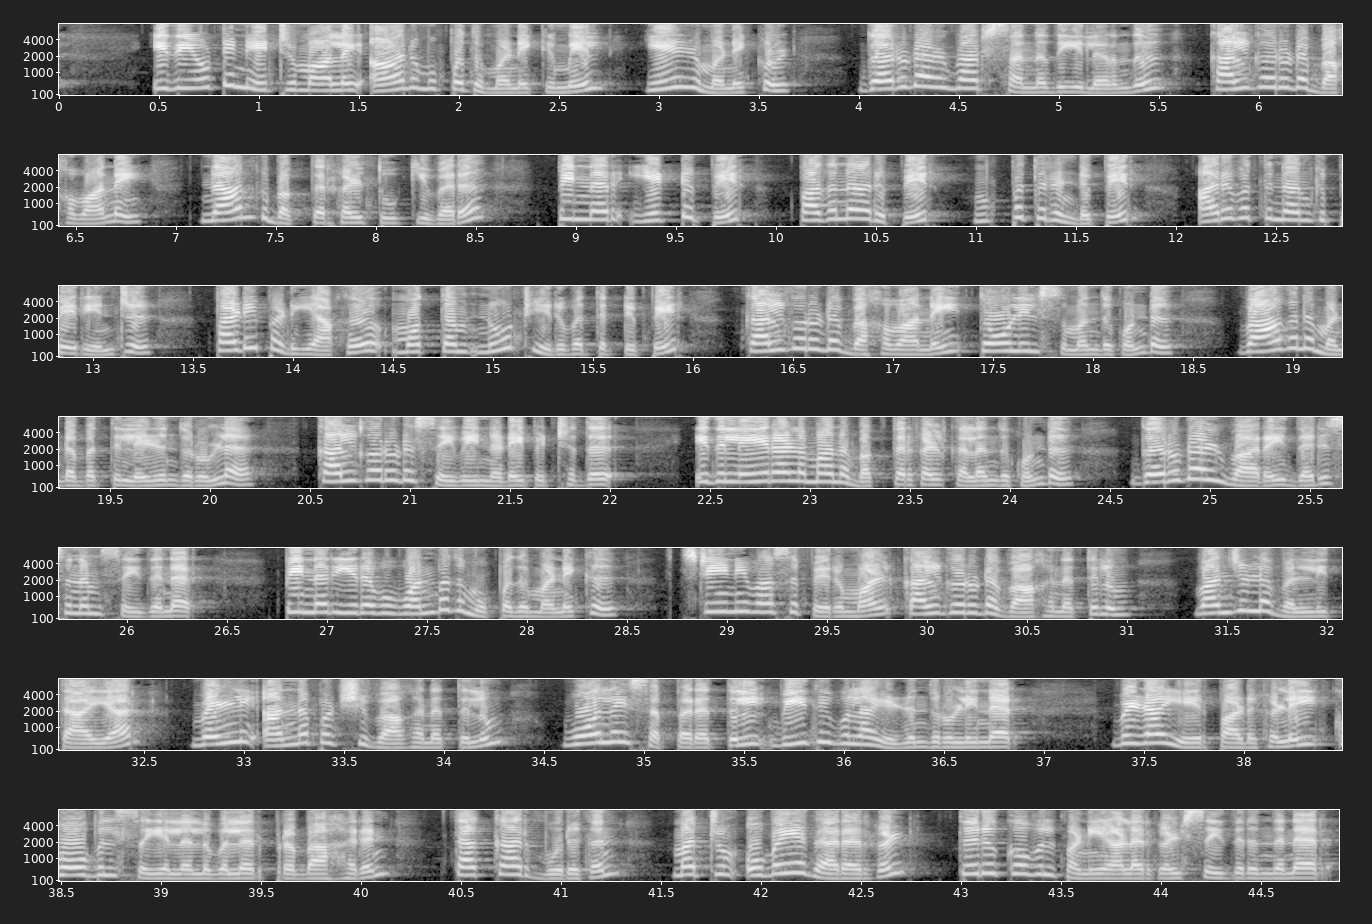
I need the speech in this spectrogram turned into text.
இதையொட்டி நேற்று மாலை ஆறு முப்பது மணிக்கு மேல் ஏழு மணிக்குள் கருடாழ்வார் சன்னதியிலிருந்து கல்கருட பகவானை நான்கு பக்தர்கள் தூக்கி வர பின்னர் எட்டு பேர் பதினாறு பேர் முப்பத்தி ரெண்டு பேர் அறுபத்தி நான்கு பேர் என்று படிப்படியாக மொத்தம் நூற்றி இருபத்தெட்டு பேர் கல்கருட பகவானை தோளில் சுமந்து கொண்டு வாகன மண்டபத்தில் எழுந்துள்ள கல்கருட சேவை நடைபெற்றது. இதில் ஏராளமான பக்தர்கள் கலந்து கொண்டு கருடாழ்வாரை தரிசனம் செய்தனர். பின்னர் இரவு ஒன்பது முப்பது மணிக்கு ஸ்ரீனிவாச பெருமாள் கல்கருட வாகனத்திலும் வஞ்சுள வள்ளி தாயார் வெள்ளி அன்னபட்சி வாகனத்திலும் ஓலை சப்பரத்தில் வீதி உலா எழுந்துருளினர். விழா ஏற்பாடுகளை கோவில் செயல் அலுவலர் பிரபாகரன் தக்கார் முருகன் மற்றும் உபயதாரர்கள் திருக்கோவில் பணியாளர்கள் செய்திருந்தனர்.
